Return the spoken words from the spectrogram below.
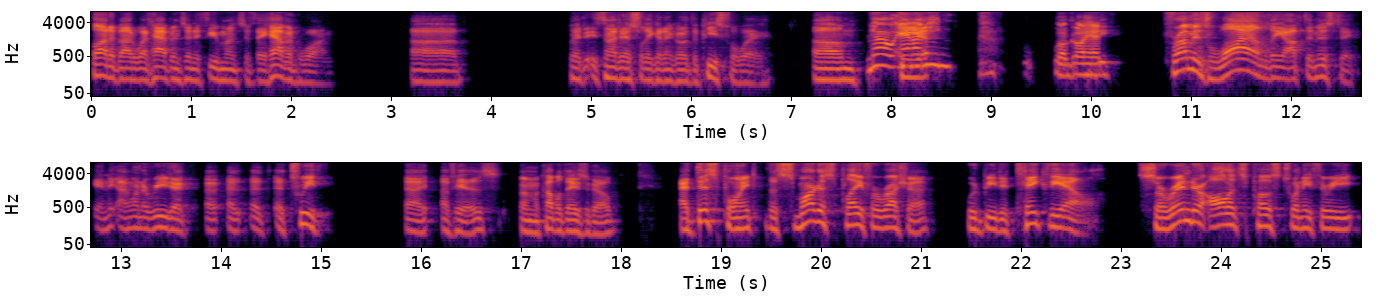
thought about what happens in a few months if they haven't won. Uh, but it's not necessarily going to go the peaceful way. Um, no, and the, I mean, well, go ahead. Frum is wildly optimistic, and I want to read a a, a, a tweet uh, of his from a couple days ago. At this point, the smartest play for Russia would be to take the L, surrender all its post 23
